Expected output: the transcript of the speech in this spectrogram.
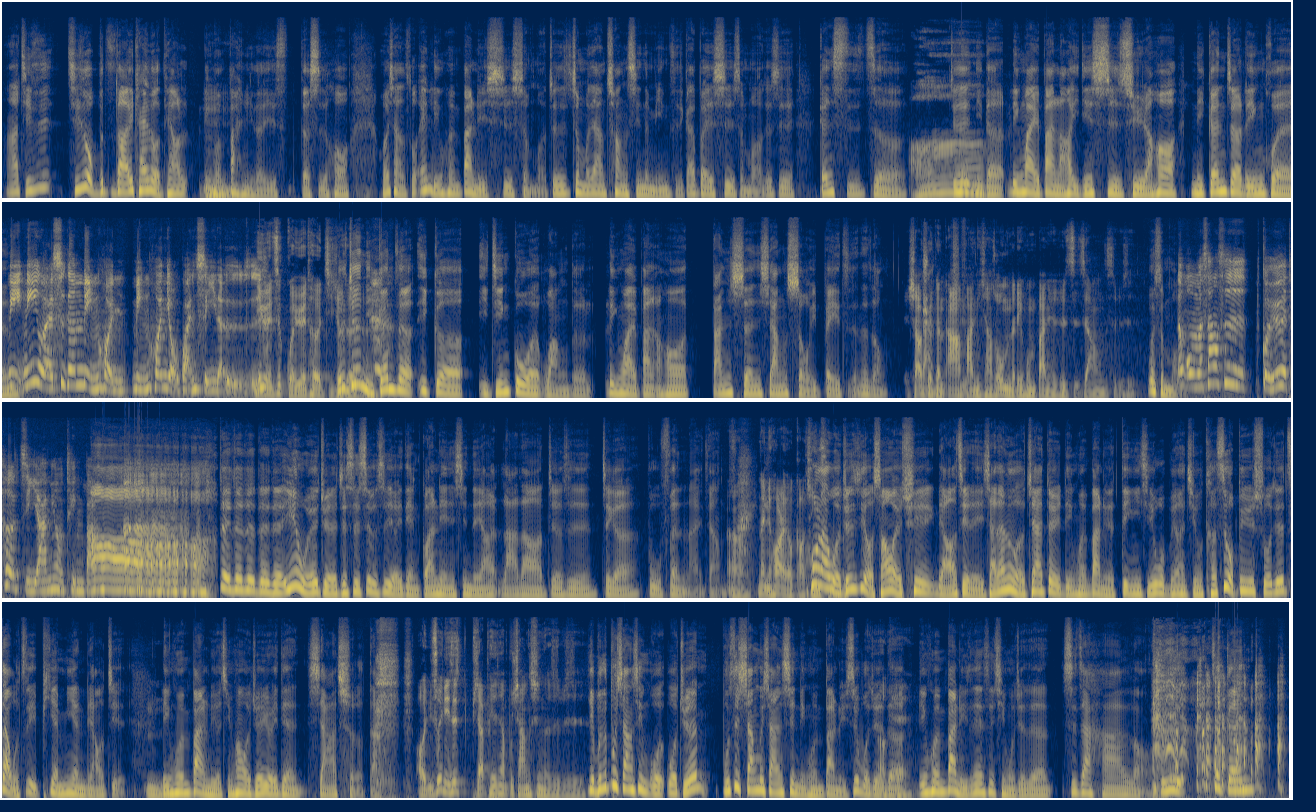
啊，其实其实我不知道，一开始我听到灵魂伴侣的意思的时候，我想说，哎，灵魂伴侣是什么？就是这么样创新的名字，该不会是什么？就是跟死者，哦就是你的另外一半，然后已经逝去，然后你跟着灵魂，你你以为是跟冥魂冥婚有关系的，是不是？以为是鬼月特辑就是你跟着一个已经过往的另外一半，然后单身相守一辈子的那种，小雪跟阿发，你想说我们的灵魂伴侣是指这样子，是不是？为什么？那我们上次鬼月特辑啊，你有听吧？哦嗯嗯嗯嗯嗯嗯哦，对对对对对，因为我也觉得就是是不是有一点关联性的，要拉到就是这个部分来这样子。嗯，那你后来有搞清楚？后来我就是有稍微去了解了一下，但是我现在对灵魂伴侣的定义，其实我没有很清楚。可是我必须说，就是在我自己片面了解嗯灵魂伴侣的情况，我觉得有一点瞎扯淡。哦，你说你是比较偏向不相信的，是不是？也不是不相信我，我觉得不是相不相信灵魂伴侣，是我觉得灵魂伴侣这件事情，我觉得是在 hello，就是这跟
